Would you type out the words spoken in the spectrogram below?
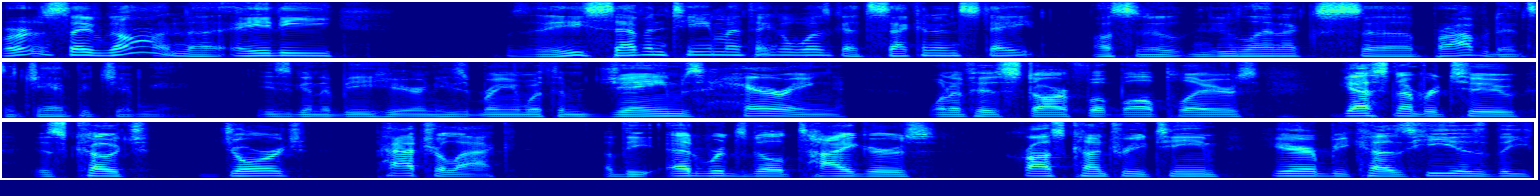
furthest they've gone. Uh, Eighty was it eighty seven team? I think it was. Got second in state. New, New Lenox uh, Providence a championship game. He's going to be here, and he's bringing with him James Herring, one of his star football players. Guest number two is Coach George Patrylak of the Edwardsville Tigers cross country team here because he is the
